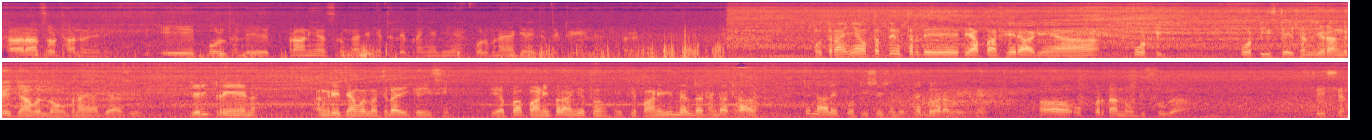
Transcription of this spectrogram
1898 ਦੇ। ਤੇ ਇਹ ਪੁਲ ਥੱਲੇ ਪੁਰਾਣੀਆਂ ਸੁਰੰਗਾਂ ਜਿਹੜੀਆਂ ਥੱਲੇ ਬਣਾਈਆਂ ਗਈਆਂ, ਪੁਲ ਬਣਾਇਆ ਗਿਆ ਇਹਦੇ ਉੱਤੇ ਟ੍ਰੇਨ ਹੈ ਪਰ ਉਤਰਾਈਆਂ ਉਤਰਦੇ ਉਤਰਦੇ ਤੇ ਆਪਾਂ ਫਿਰ ਆ ਗਏ ਆ ਕੋਟੀ। ਕੋਟੀ ਸਟੇਸ਼ਨ ਜਿਹੜਾ ਅੰਗਰੇਜ਼ਾਂ ਵੱਲੋਂ ਬਣਾਇਆ ਗਿਆ ਸੀ, ਜਿਹੜੀ ਟ੍ਰੇਨ ਅੰਗਰੇਜ਼ਾਂ ਵੱਲੋਂ ਚਲਾਈ ਗਈ ਸੀ। ਤੇ ਆਪਾਂ ਪਾਣੀ ਭਰਾਂਗੇ ਇੱਥੋਂ, ਇੱਥੇ ਪਾਣੀ ਵੀ ਮਿਲਦਾ ਠੰਡਾ ਠਾਰ, ਤੇ ਨਾਲੇ ਕੋਟੀ ਸਟੇਸ਼ਨ ਤੋਂ ਫਿਰ ਦੁਬਾਰਾ ਵੇਖਦੇ ਹਾਂ। ਆ ਉੱਪਰ ਤੁਹਾਨੂੰ ਦਿਸੂਗਾ ਸਟੇਸ਼ਨ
